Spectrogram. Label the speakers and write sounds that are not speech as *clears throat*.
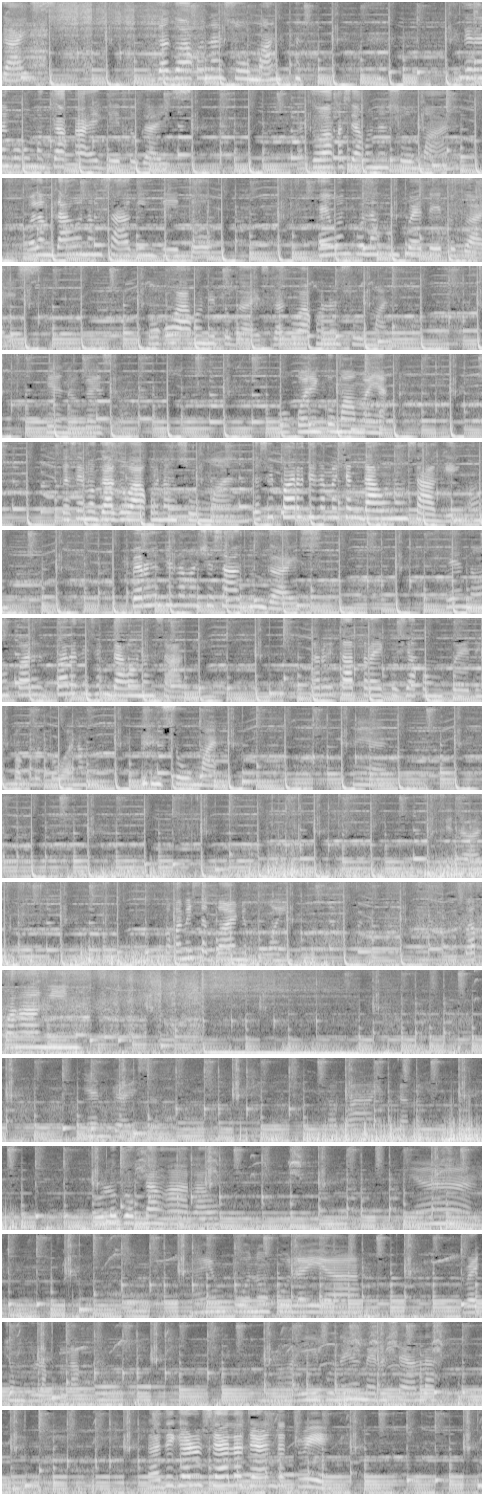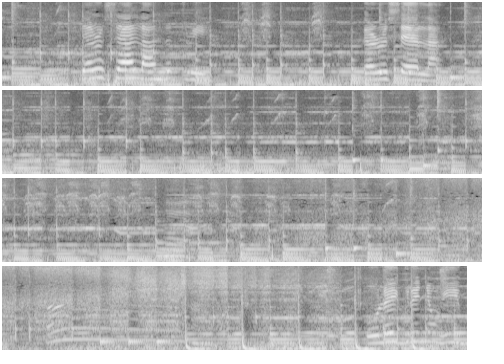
Speaker 1: guys. Gagawa ko ng suman. *laughs* Tignan ko kung magkakaig dito guys. Nagawa kasi ako ng suman. Walang dahon ng saging dito. Ewan ko lang kung pwede ito guys. Kukuha ako nito guys. Gagawa ko ng suman. Yan o oh, guys. Oh. Kukunin ko mamaya. Kasi magagawa ako ng suman. Kasi para din naman siyang dahon ng saging oh. Pero hindi naman siya saging guys. Yan o. Oh, para, para siyang dahon ng saging. Pero itatry ko siya kung pwedeng paglutuan ng *clears throat* suman. Barney Point. Papahangin. Yan Tulugog ng araw. Yan. Ngayong puno kulay uh, red yung bulaklak. May mga ibon na yun. Siya ala. Daddy Garusella there on the tree. Garusella on the tree. Garusella. Kulay green yung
